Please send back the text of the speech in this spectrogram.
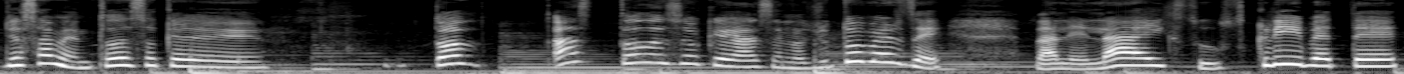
ya saben, todo eso que todo, todo eso que hacen los youtubers de dale like, suscríbete,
